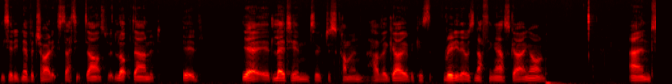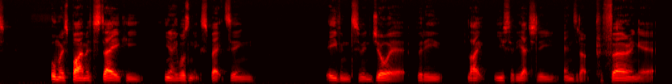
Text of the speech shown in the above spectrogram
he said he'd never tried ecstatic dance, but lockdown had, it, yeah, it led him to just come and have a go because really there was nothing else going on, and almost by mistake, he, you know, he wasn't expecting even to enjoy it, but he like you said, he actually ended up preferring it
